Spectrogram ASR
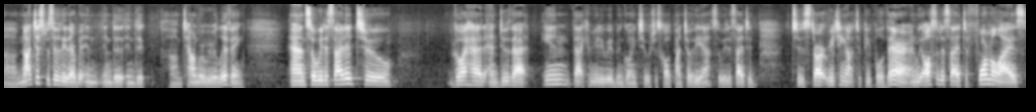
Um, not just specifically there, but in, in the, in the um, town where we were living. And so we decided to go ahead and do that in that community we had been going to, which is called Pancho Villa. So we decided to, to start reaching out to people there. And we also decided to formalize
